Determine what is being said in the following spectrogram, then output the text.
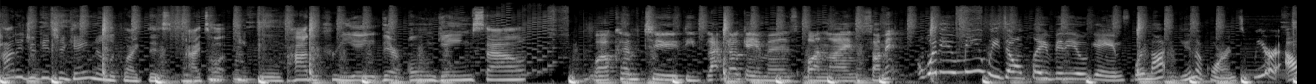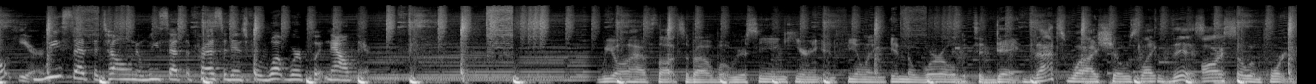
How did you get your game to look like this? I taught people how to create their own game style. Welcome to the Black Girl Gamers Online Summit. What do you mean we don't play video games? We're not unicorns. We are out here. We set the tone and we set the precedence for what we're putting out there. We all have thoughts about what we're seeing, hearing, and feeling in the world today. That's why shows like this are so important.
